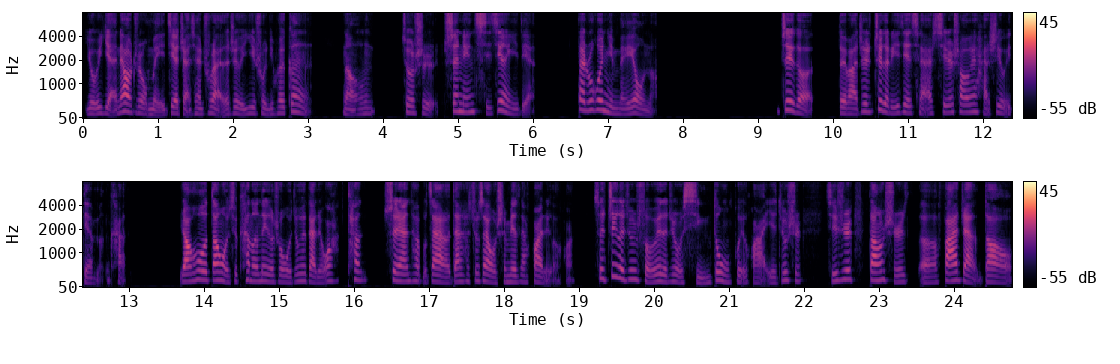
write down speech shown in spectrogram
由颜料这种媒介展现出来的这个艺术，你会更能就是身临其境一点。但如果你没有呢？这个对吧？这这个理解起来其实稍微还是有一点门槛。然后当我去看到那个时候，我就会感觉哇，他。虽然他不在了，但是他就在我身边在画这个画，所以这个就是所谓的这种行动绘画，也就是其实当时呃发展到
